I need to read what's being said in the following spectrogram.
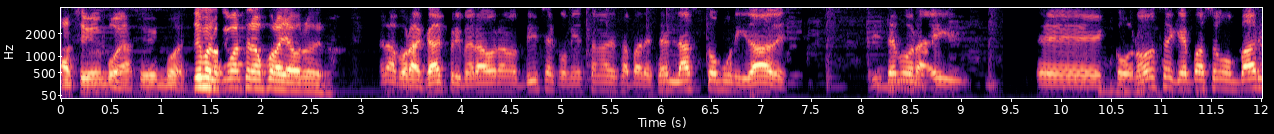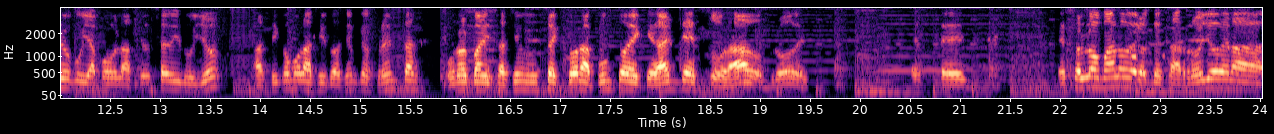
Así mismo es, así mismo es. Dime lo que más tenemos por allá, brother. Mira, por acá el primera hora nos dice comienzan a desaparecer las comunidades. Dice por ahí, eh, conoce qué pasó en un barrio cuya población se diluyó, así como la situación que enfrentan una urbanización y un sector a punto de quedar desolado, brother. Este, eso es lo malo de los desarrollos de, la,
